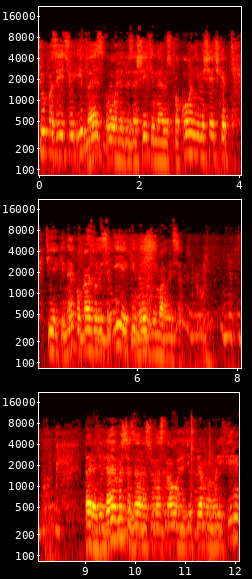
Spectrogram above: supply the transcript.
цю позицію і без огляду. Зашиті не розпаковані мішечки, ті, які не показувалися і які не знімалися. Передивляємося. Зараз у нас на огляді в прямому ефірі.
